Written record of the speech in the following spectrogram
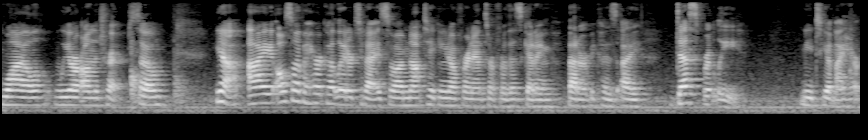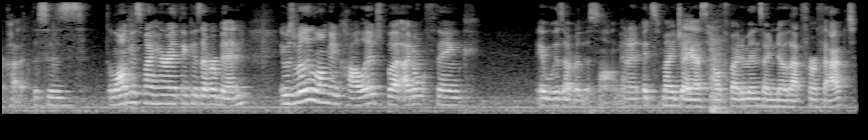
while we are on the trip. So yeah, I also have a haircut later today, so I'm not taking no for an answer for this getting better because I desperately need to get my hair cut. This is the longest my hair I think has ever been. It was really long in college, but I don't think it was ever this long. And it's my JS Health vitamins, I know that for a fact.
